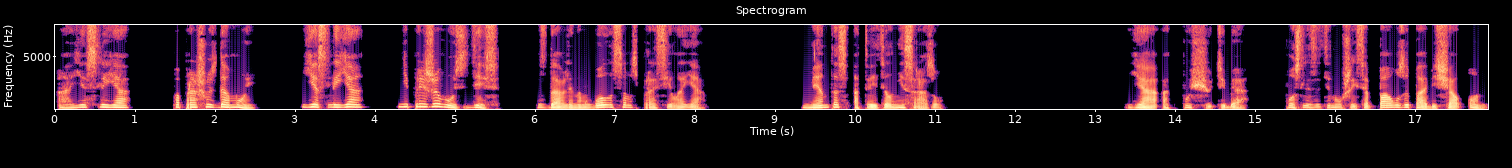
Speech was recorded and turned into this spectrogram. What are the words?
А если я попрошусь домой? Если я не приживусь здесь? Сдавленным голосом спросила я. Ментос ответил не сразу. «Я отпущу тебя», — после затянувшейся паузы пообещал он.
